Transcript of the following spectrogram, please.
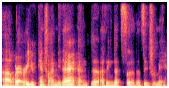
uh, wherever you can find me there. And uh, I think that's uh, that's it for me.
